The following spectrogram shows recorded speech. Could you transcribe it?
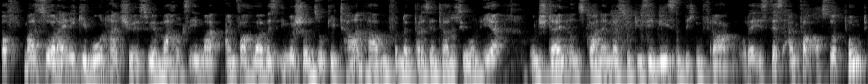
oftmals so reine Gewohnheit ist. Wir machen es immer einfach, weil wir es immer schon so getan haben von der Präsentation her und stellen uns gar nicht mehr so diese wesentlichen Fragen. Oder ist das einfach auch so ein Punkt,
